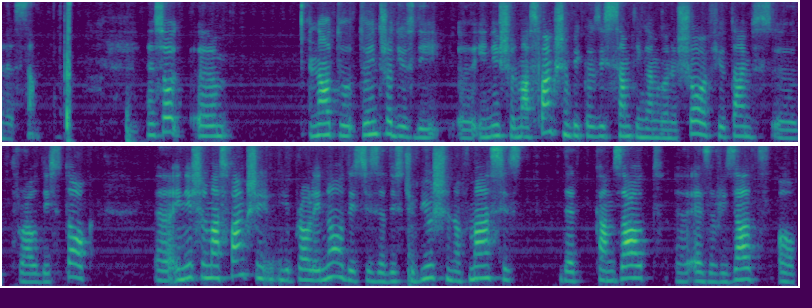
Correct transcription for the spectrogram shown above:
uh, something. And so um, now to, to introduce the uh, initial mass function, because it's something I'm going to show a few times uh, throughout this talk, uh, initial mass function, you probably know this is a distribution of masses that comes out uh, as a result of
